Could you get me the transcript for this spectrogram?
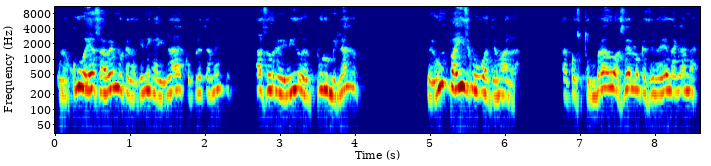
Bueno, Cuba ya sabemos que la tienen aislada completamente, ha sobrevivido de puro milagro. Pero un país como Guatemala, acostumbrado a hacer lo que se le dé la gana,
